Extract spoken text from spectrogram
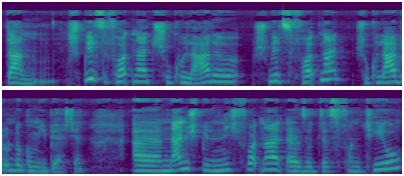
Dann spielst du Fortnite, Schokolade, spielst du Fortnite, Schokolade oder Gummibärchen. Ähm, nein, ich spiele nicht Fortnite, also das von Theo.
